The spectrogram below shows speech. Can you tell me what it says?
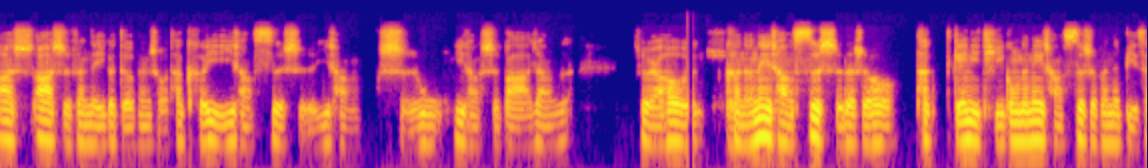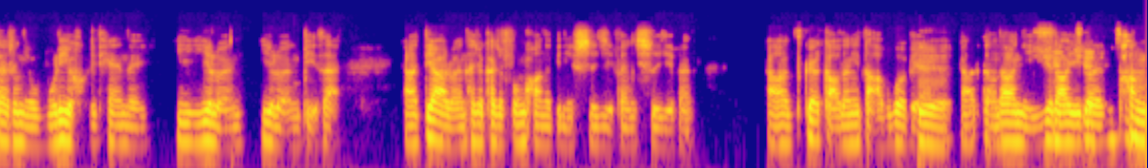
二十二十分的一个得分手，他可以一场四十，一场十五，一场十八这样子，就然后可能那场四十的时候，他给你提供的那场四十分的比赛是你无力回天的一一轮一轮比赛，然后第二轮他就开始疯狂的给你十几分十几分，然后这搞得你打不过别人，然后等到你遇到一个胖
